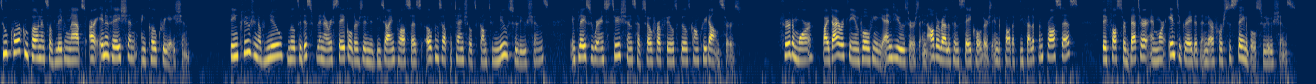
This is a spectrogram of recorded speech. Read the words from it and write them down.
Two core components of living labs are innovation and co-creation. The inclusion of new, multidisciplinary stakeholders in the design process opens up potential to come to new solutions in places where institutions have so far failed to build concrete answers. Furthermore, by directly involving the end users and other relevant stakeholders in the product development process, they foster better and more integrated and therefore sustainable solutions,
